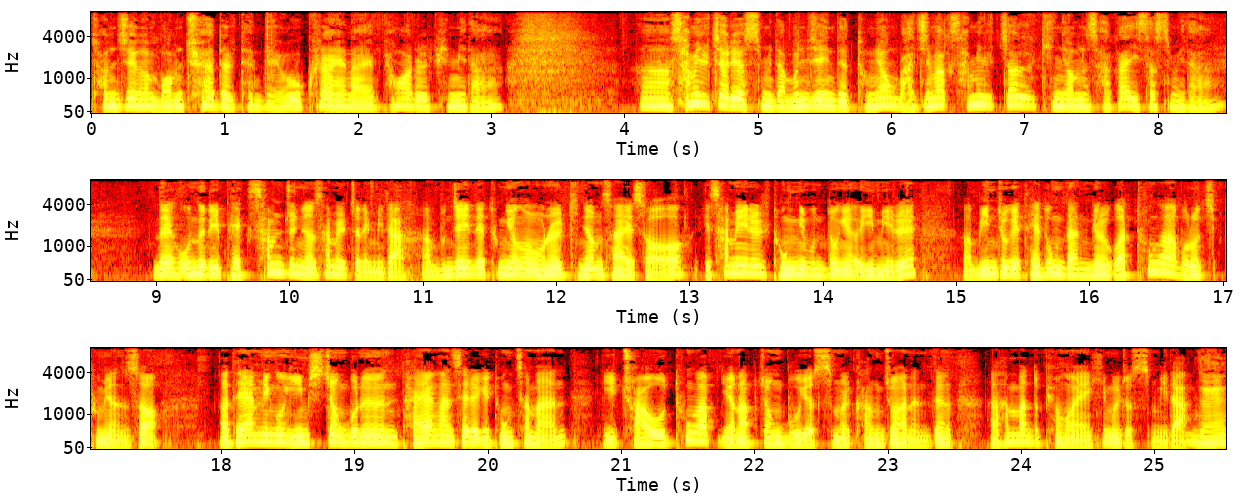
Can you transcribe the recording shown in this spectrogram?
전쟁은 멈춰야 될 텐데요. 우크라이나의 평화를 빕니다. 아, 3일절이었습니다. 문재인 대통령 마지막 3일절 기념사가 있었습니다. 네, 오늘이 103주년 3일절입니다. 문재인 대통령은 오늘 기념사에서 이 3일 독립운동의 의미를 민족의 대동단결과 통합으로 짚으면서 대한민국 임시정부는 다양한 세력이 동참한 이 좌우 통합 연합정부였음을 강조하는 등 한반도 평화에 힘을 줬습니다. 네.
